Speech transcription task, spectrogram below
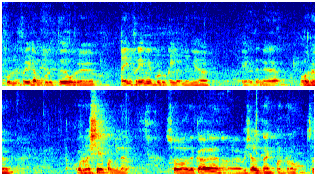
ஃபுல் ஃப்ரீடம் கொடுத்து ஒரு டைம் ஃப்ரேமே கொடுக்கல. நீங்கள் எழுதுங்க. ஒரு ஒரு ரஷ்ஷே பண்ணல. ஸோ அதுக்காக நான் விஷால் தேங்க் பண்ணுறோம் ஸோ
